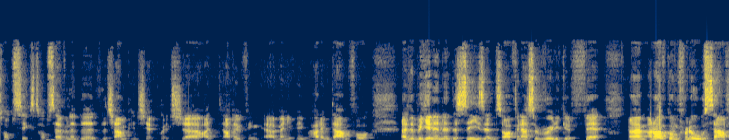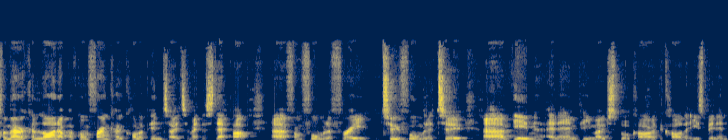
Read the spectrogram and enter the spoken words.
top six, top seven of the, the championship, which uh, I, I don't think uh, many people had him down for at the beginning of the season. So I think that's a really good fit. Um, and I've gone for an all South American lineup. I've gone Franco Colapinto to make the step up uh, from Formula Three to Formula Two um, in an MP Motorsport car, the car that he's been in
